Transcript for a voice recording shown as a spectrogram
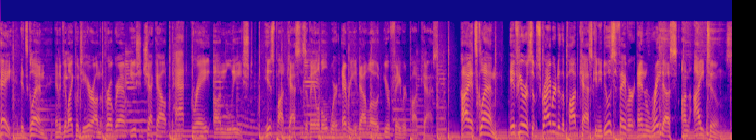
Hey, it's Glenn, and if you like what you hear on the program, you should check out Pat Gray Unleashed. His podcast is available wherever you download your favorite podcast. Hi, it's Glenn. If you're a subscriber to the podcast, can you do us a favor and rate us on iTunes?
